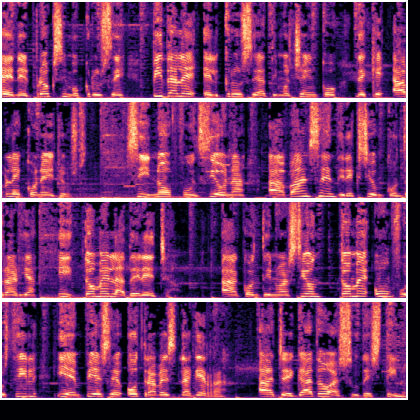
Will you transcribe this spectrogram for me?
En el próximo cruce, pídale el cruce a Timochenko de que hable con ellos. Si no funciona, avance en dirección contraria y tome la derecha. A continuación, tome un fusil y empiece otra vez la guerra. Ha llegado a su destino.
